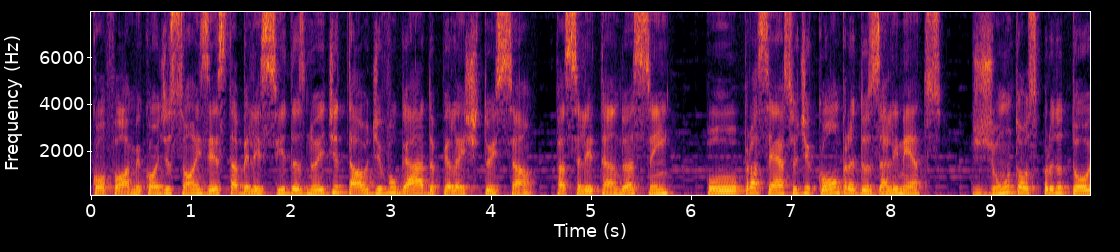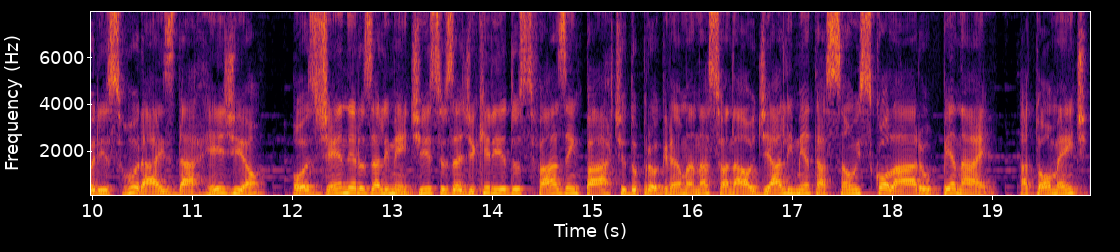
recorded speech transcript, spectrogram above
conforme condições estabelecidas no edital divulgado pela instituição, facilitando assim o processo de compra dos alimentos junto aos produtores rurais da região. Os gêneros alimentícios adquiridos fazem parte do Programa Nacional de Alimentação Escolar, o PENAI. Atualmente,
